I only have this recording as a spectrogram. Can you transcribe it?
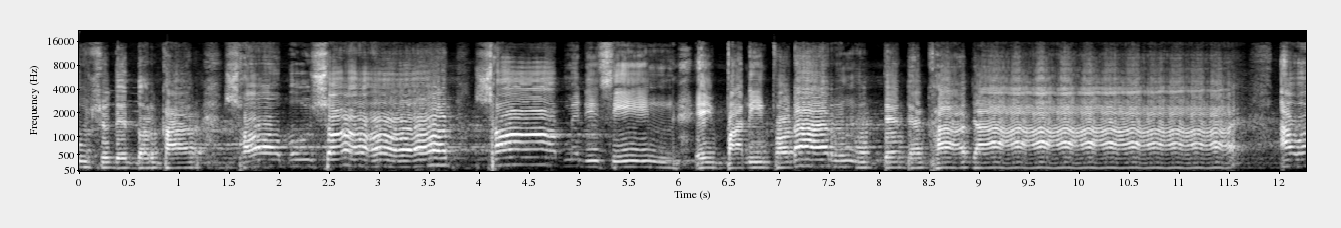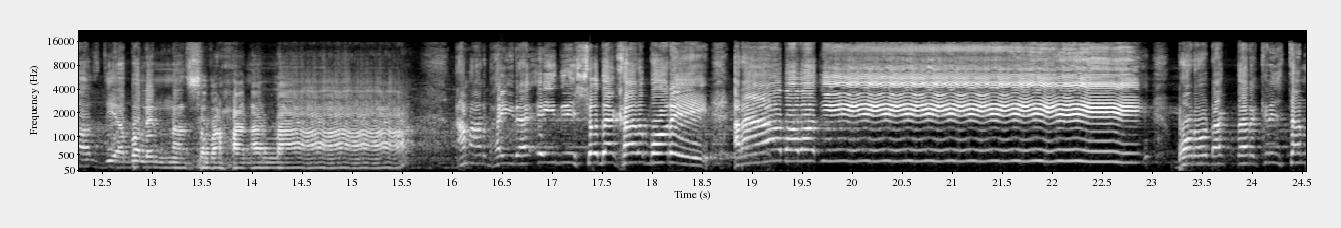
ঔষধের দরকার। সব ঔষধ, সব মেডিসিন এই পানি পড়ার মধ্যে দেখা যায়। আওয়াজ দিয়া বলেন না সোবাহান আমার ভাইরা এই দৃশ্য দেখার পরে, আরা বাবাজি বড় ডাক্তার, খ্রিস্টান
